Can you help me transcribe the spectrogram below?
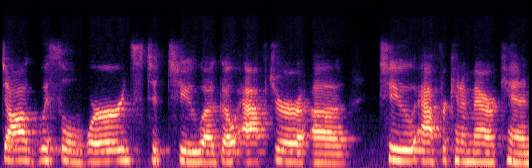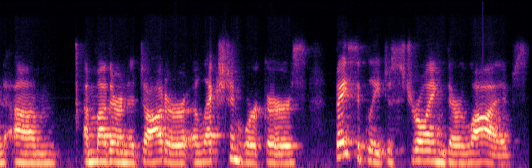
dog whistle words to to uh, go after uh, two African American, um, a mother and a daughter, election workers, basically destroying their lives.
